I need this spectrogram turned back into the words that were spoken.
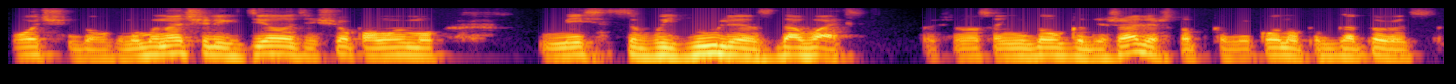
очень долго. Но мы начали их делать еще, по-моему, месяца в июле сдавать. То есть у нас они долго лежали, чтобы к Комикону подготовиться.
